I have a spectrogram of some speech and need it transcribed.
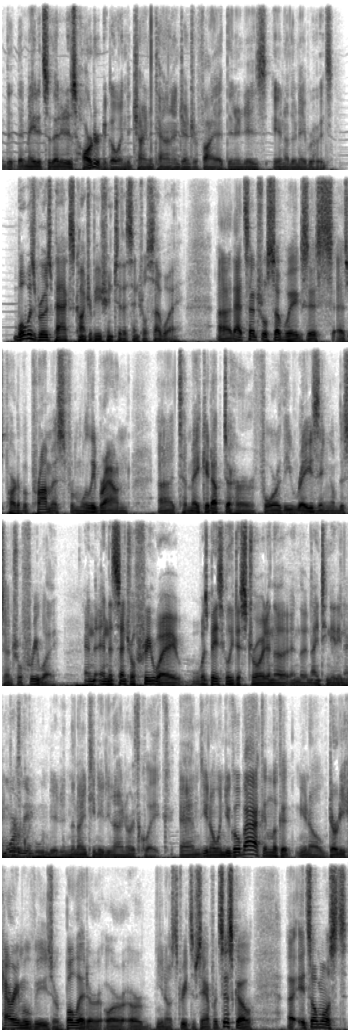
that, that made it so that it is harder to go into Chinatown and gentrify it than it is in other neighborhoods. What was Rose Pak's contribution to the Central Subway? Uh, that Central Subway exists as part of a promise from Willie Brown uh, to make it up to her for the razing of the Central Freeway. And, and the Central Freeway was basically destroyed in the in the 1989 mortally earthquake. wounded in the 1989 earthquake. And you know, when you go back and look at you know Dirty Harry movies or Bullitt or or, or you know Streets of San Francisco, uh, it's almost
